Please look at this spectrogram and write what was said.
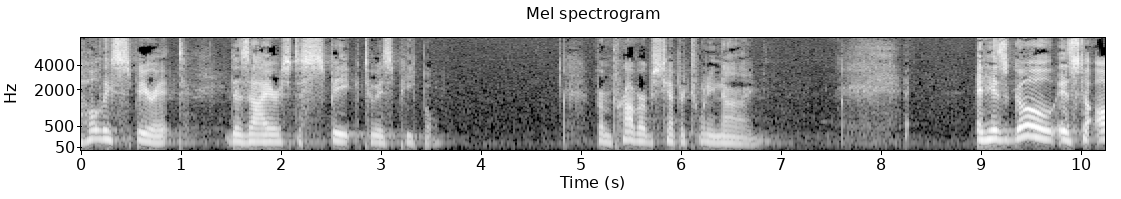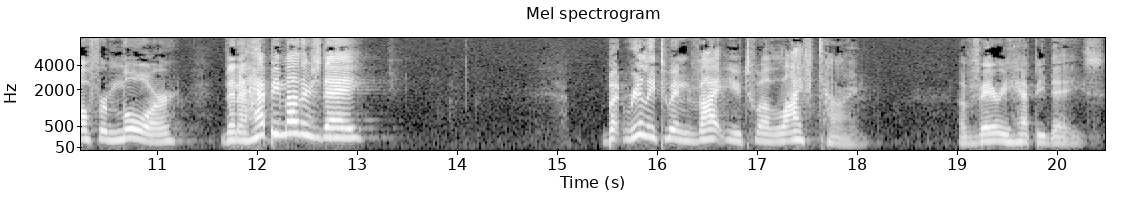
Holy Spirit desires to speak to his people from Proverbs chapter 29. And his goal is to offer more than a happy Mother's Day, but really to invite you to a lifetime of very happy days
